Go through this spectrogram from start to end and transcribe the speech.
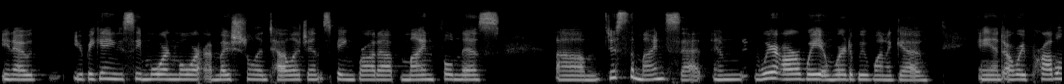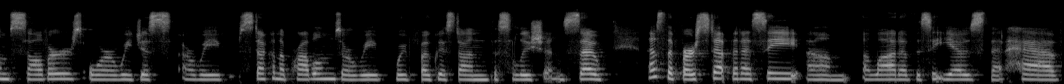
you know, you're beginning to see more and more emotional intelligence being brought up, mindfulness, um, just the mindset, and where are we and where do we want to go? And are we problem solvers or are we just are we stuck on the problems or are we we focused on the solutions? So that's the first step that i see. Um, a lot of the ceos that have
